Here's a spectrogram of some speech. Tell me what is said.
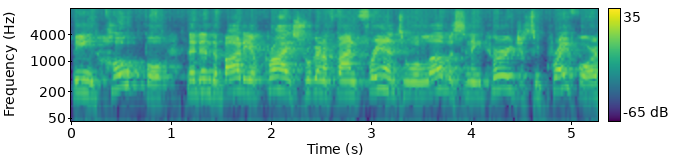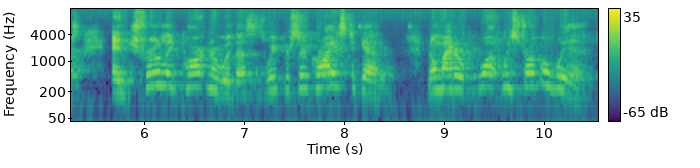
being hopeful that in the body of Christ we're going to find friends who will love us and encourage us and pray for us and truly partner with us as we pursue Christ together, no matter what we struggle with.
